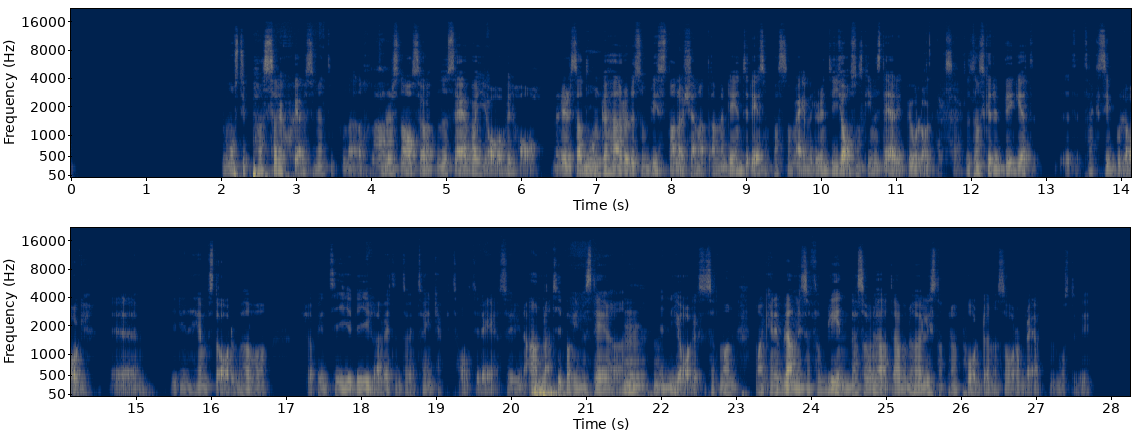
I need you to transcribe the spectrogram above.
du måste ju passa dig själv som entreprenör. Ja. Utan det är snarare så att nu säger jag vad jag vill ha. Men det är så att mm. om det här då du som lyssnar då känner att ah, men det är inte det som passar mig. Men då är det inte jag som ska investera i ett bolag. Exakt. Utan ska du bygga ett, ett taxibolag i din hemstad och behöver köpa in tio bilar, jag vet inte, ta in kapital till det. Så är det ju en annan typ av investerare mm, mm. än jag. Liksom. Så att man, man kan ibland liksom förblindas av det här att ja, men nu har jag lyssnat på den här podden och sa de det att måste vi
